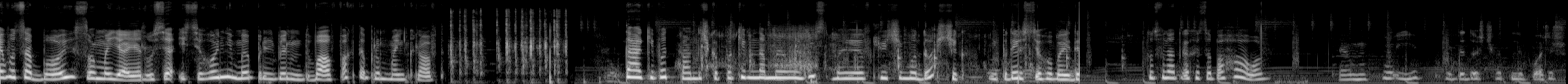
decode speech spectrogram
Хей, boy? З вами я, Яруся, і сьогодні ми перевіримо два факти про Майнкрафт. Так, і от пандочка, поки вона мило їсть, ми включимо дощик і подивимось, з цього вийде. Тут вона трохи забагала. Ем, ну і йде дощ, чого ти не плачеш.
